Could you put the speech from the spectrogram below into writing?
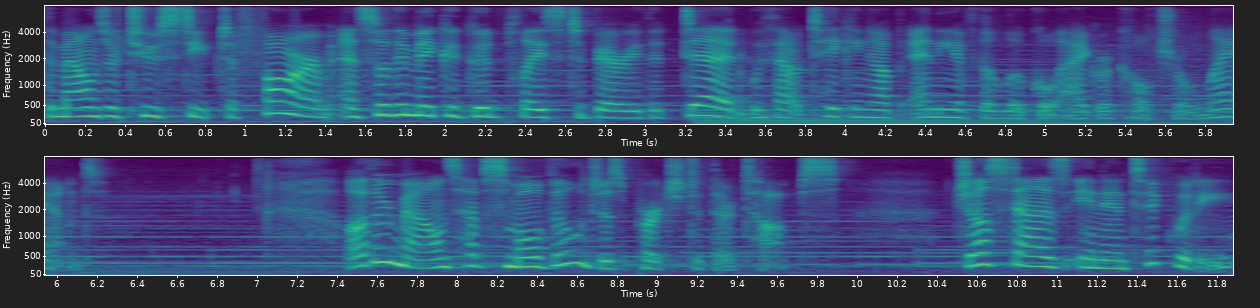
The mounds are too steep to farm, and so they make a good place to bury the dead without taking up any of the local agricultural land. Other mounds have small villages perched at their tops. Just as in antiquity,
